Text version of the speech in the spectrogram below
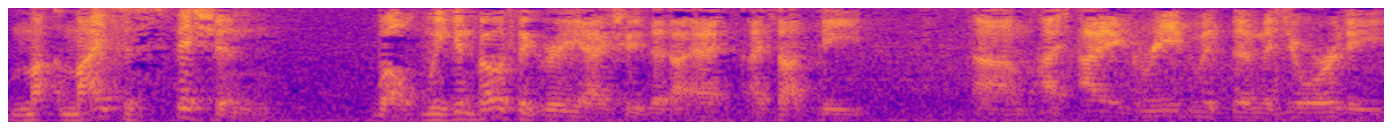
my, my suspicion. Well, we can both agree actually that I, I thought the. Um, I, I agreed with the majority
